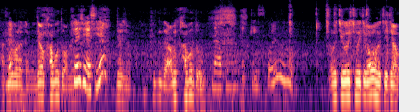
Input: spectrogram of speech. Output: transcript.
ফাঁকি মারার টাইমে যাও খাব তো আমি। ফ্রেশ হয়ে আসি হ্যাঁ? যাও যাও। খেতে দাও আমি খাব তো। দাও আমাকে কিস করে হয়েছে হয়েছে হয়েছে বাবা হয়েছে যাও।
